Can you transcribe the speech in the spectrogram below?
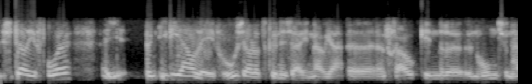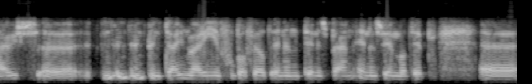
stel je voor, een ideaal leven, hoe zou dat kunnen zijn? Nou ja, uh, een vrouw, kinderen, een hond, een huis, uh, een, een, een, tuin waarin je een voetbalveld en een tennisbaan en een zwembad hebt. Uh,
